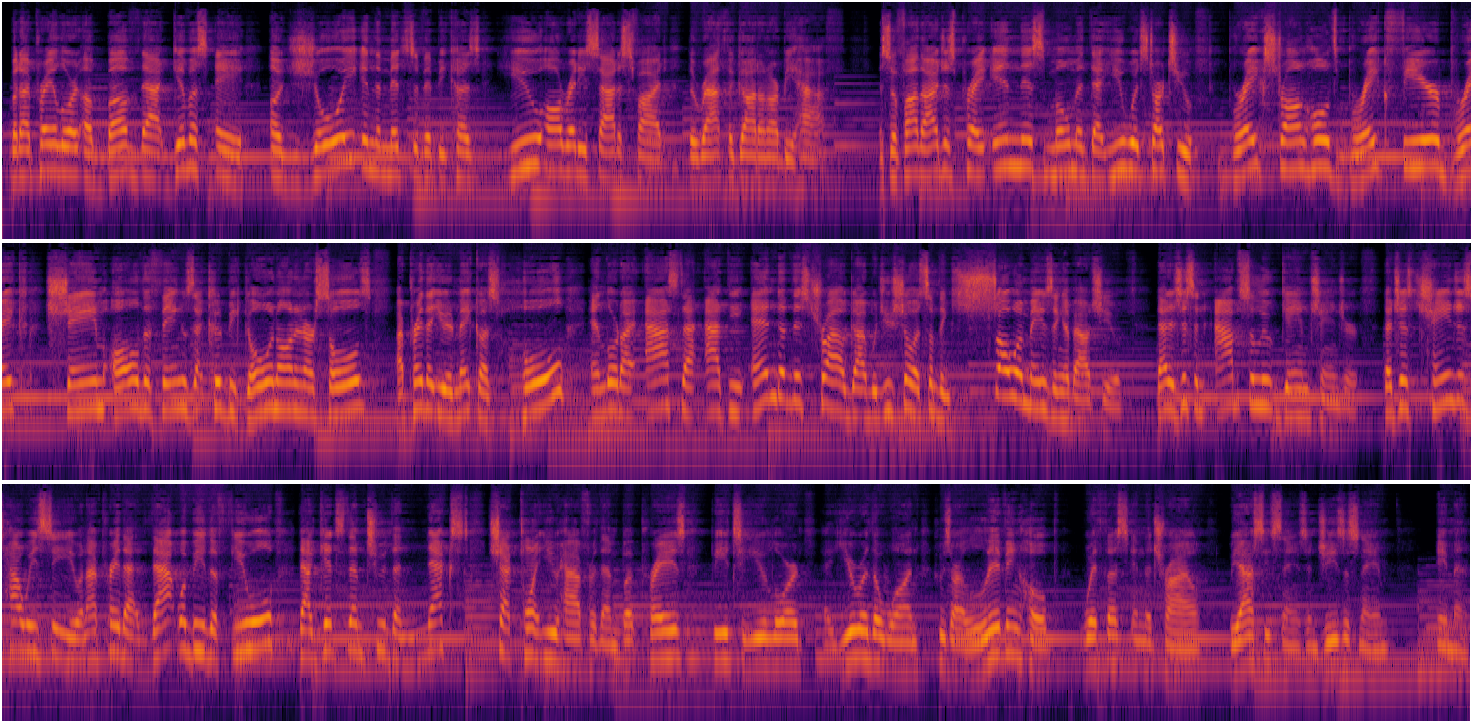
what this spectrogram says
But I pray, Lord, above that, give us a, a joy in the midst of it because you already satisfied the wrath of God on our behalf. And so, Father, I just pray in this moment that you would start to break strongholds, break fear, break shame, all the things that could be going on in our souls. I pray that you would make us whole. And Lord, I ask that at the end of this trial, God, would you show us something so amazing about you? That is just an absolute game changer, that just changes how we see you. And I pray that that would be the fuel that gets them to the next checkpoint you have for them. But praise be to you, Lord, that you are the one who's our living hope with us in the trial. We ask these things in Jesus' name. Amen.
